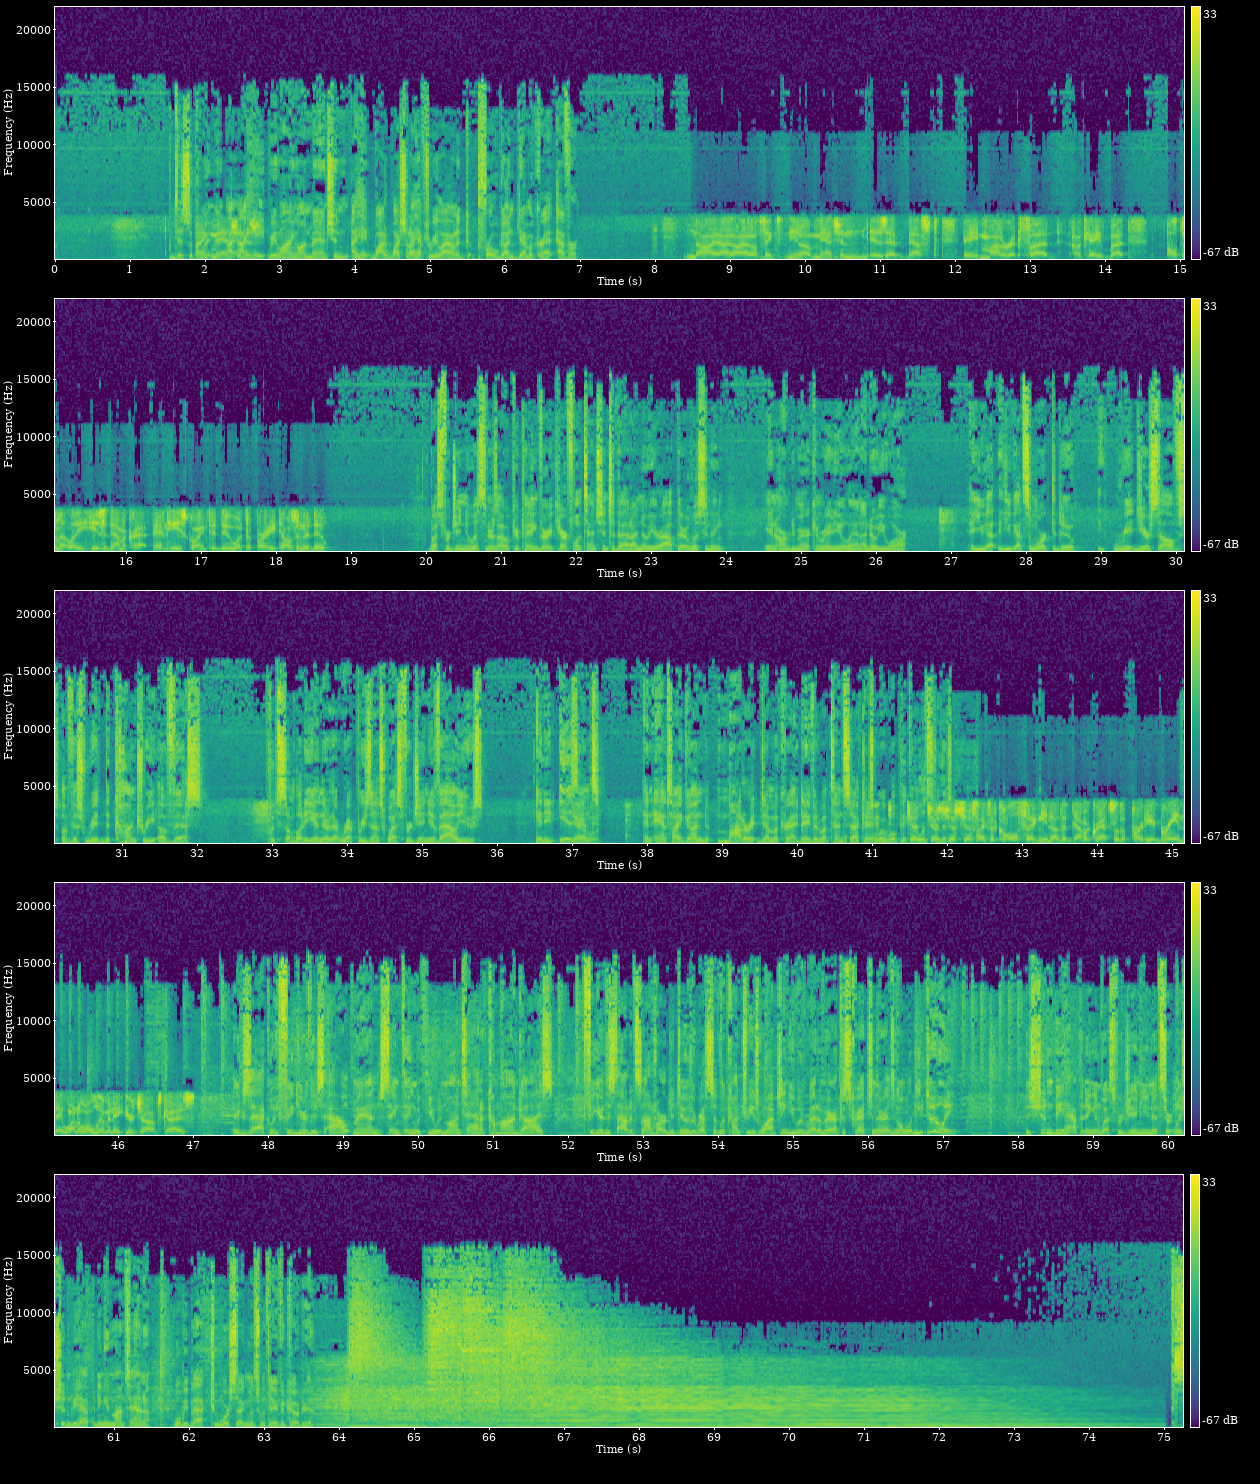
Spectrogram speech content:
disappointment. I, I, I, hate relying on Manchin. I hate why. Why should I have to rely on a pro-gun Democrat ever? No, I, I, don't, I don't think you know Manchin is at best a moderate FUD. Okay, but ultimately he's a Democrat and he's going to do what the party tells him to do. West Virginia listeners, I hope you're paying very careful attention to that. I know you're out there listening in Armed American Radio Land. I know you are. You got you got some work to do rid yourselves of this, rid the country of this. Put somebody in there that represents West Virginia values. And it isn't yeah. an anti gun moderate Democrat, David. About 10 seconds. We will pick just, it. Let's just, do this. Just, just like the coal thing. You know, the Democrats are the party of green. They want to eliminate your jobs, guys. Exactly. Figure this out, man. Same thing with you in Montana. Come on, guys. Figure this out. It's not hard to do. The rest of the country is watching you in red America, scratching their heads, going, What are you doing? This shouldn't be happening in West Virginia, and it certainly shouldn't be happening in Montana. We'll be back. Two more segments with David Codrea.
